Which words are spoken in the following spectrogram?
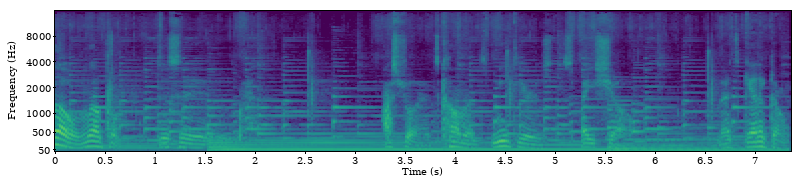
Hello and welcome. This is Asteroids, Comets, Meteors Space Show. Let's get it going.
